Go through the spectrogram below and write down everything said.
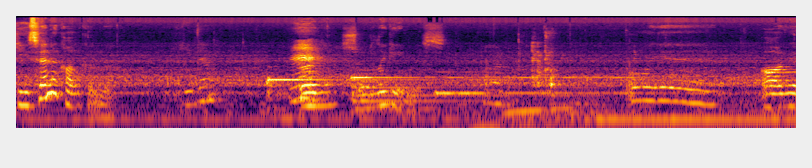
Giysene kalkanını. Giydim. Öyle solda giyiniz. Olur. Oh yeah. Abi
